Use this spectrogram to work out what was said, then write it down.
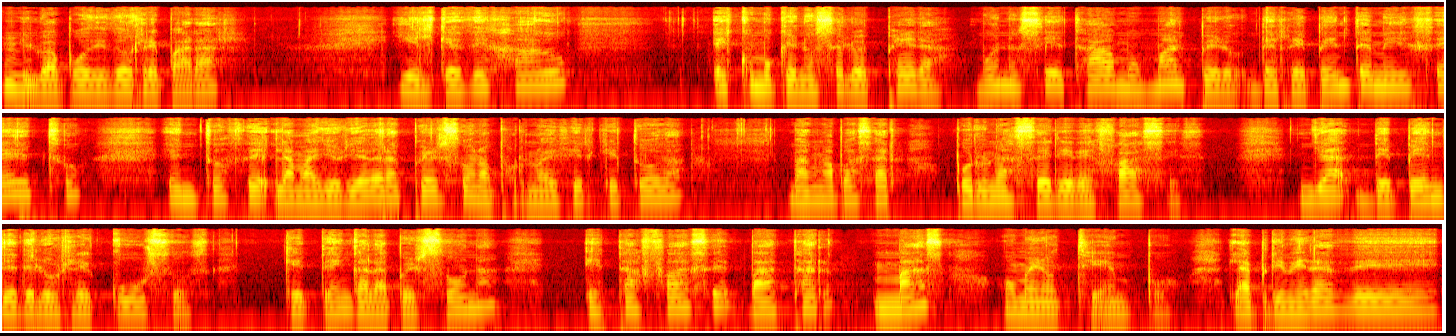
y lo ha podido reparar. Y el que es dejado es como que no se lo espera. Bueno, sí, estábamos mal, pero de repente me dice esto. Entonces, la mayoría de las personas, por no decir que todas, van a pasar por una serie de fases. Ya depende de los recursos que tenga la persona, esta fase va a estar más o menos tiempo. La primera de,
